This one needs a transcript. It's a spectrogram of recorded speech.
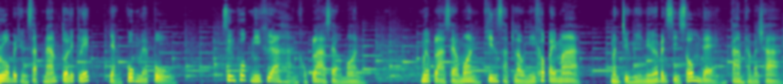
รวมไปถึงสัตว์น้ำตัวเล็กๆ อย่างกุ้งและปู ซึ่งพวกนี้คืออาหารของปลาแซลมอน เมื่อปลาแซลมอนกินสัตว์เหล่านี้เข้าไปมาก มันจึงมีเนื้อเป็นสีส้มแดงตามธรรมชาติ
